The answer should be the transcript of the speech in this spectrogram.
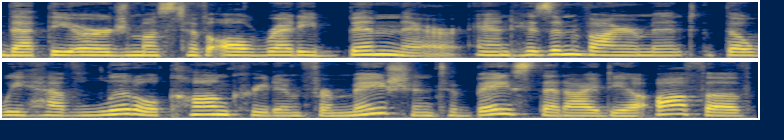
that the urge must have already been there, and his environment, though we have little concrete information to base that idea off of,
